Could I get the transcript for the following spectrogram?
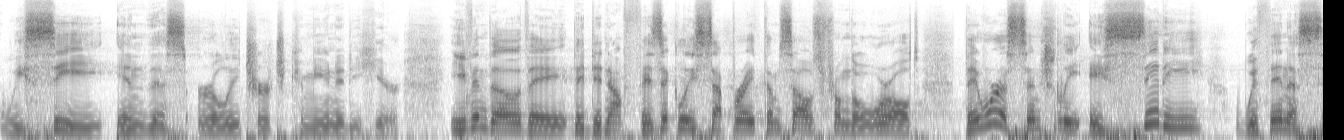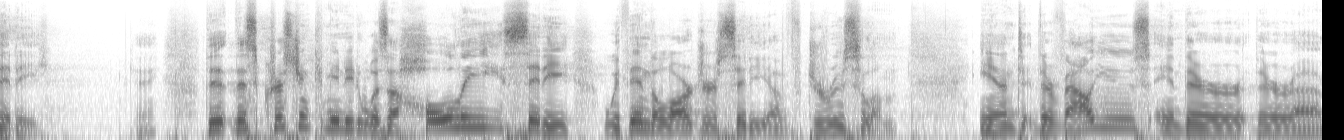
we see in this early church community here. Even though they, they did not physically separate themselves from the world, they were essentially a city within a city. Okay? This Christian community was a holy city within the larger city of Jerusalem. And their values and their, their, uh,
